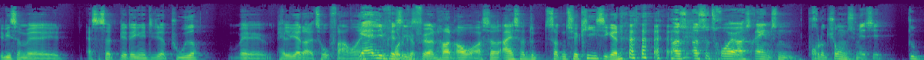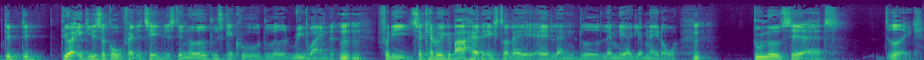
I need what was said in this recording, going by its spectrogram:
Det er ligesom, øh, altså så bliver det en af de der puder, med paljetter af to farver, ikke? Ja, lige præcis. hvor du kan føre en hånd over, og så, ej, så, er, du, så er den tyrkis igen. og, og så tror jeg også rent sådan produktionsmæssigt, du, det, det bliver ikke lige så god kvalitet, hvis det er noget, du skal kunne, du ved, rewinde. Mm-hmm. Fordi så kan du ikke bare have et ekstra lag af et eller andet, du ved, lamineret laminat over. Mm. Du er nødt til at, det ved jeg ikke,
